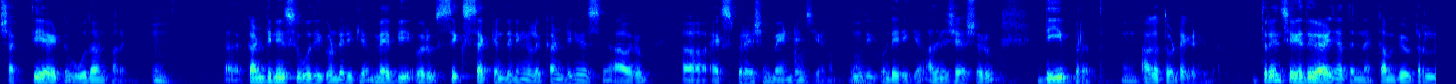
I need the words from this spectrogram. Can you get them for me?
ശക്തിയായിട്ട് ഊതാൻ പറയും. കണ്ടിന്യൂസ് ഊതിക്കൊണ്ടിരിക്കുക. മേ ബി ഒരു സിക്സ് സെക്കൻഡ് നിങ്ങൾ കണ്ടിന്യൂസ് ആ ഒരു എക്സ്പിറേഷൻ മെയിന്റെയിൻ ചെയ്യണം. ഊതിക്കൊണ്ടിരിക്കുക. അതിനുശേഷം ഒരു ഡീപ് ബ്രത്ത് അകത്തോട്ടേക്ക് എടുക്കുക ഇത്രയും ചെയ്തു കഴിഞ്ഞാൽ തന്നെ കമ്പ്യൂട്ടറിൽ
